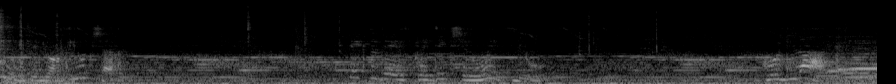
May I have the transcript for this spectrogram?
in your future. Take today's prediction with you. Good luck.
